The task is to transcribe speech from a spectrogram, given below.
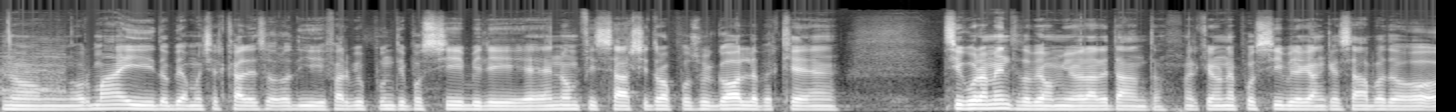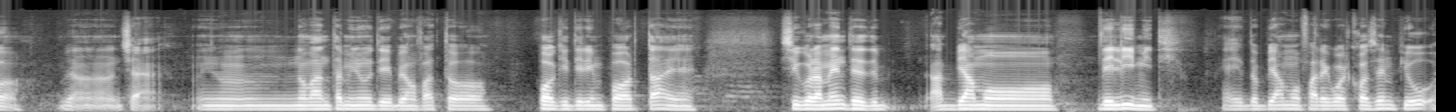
no, ormai dobbiamo cercare solo di fare più punti possibili e non fissarci troppo sul gol perché sicuramente dobbiamo migliorare tanto, perché non è possibile che anche sabato, cioè, in 90 minuti abbiamo fatto pochi tiri in porta e sicuramente abbiamo dei limiti e dobbiamo fare qualcosa in più,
